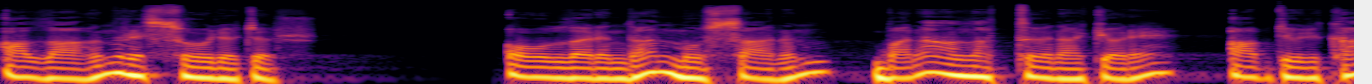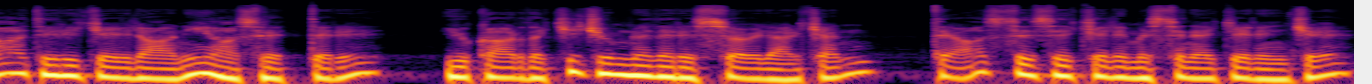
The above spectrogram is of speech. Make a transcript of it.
Allah'ın Resulüdür. Oğullarından Musa'nın bana anlattığına göre Abdülkadir Geylani Hazretleri yukarıdaki cümleleri söylerken teazzeze kelimesine gelince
